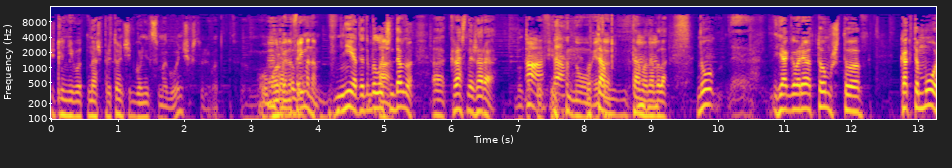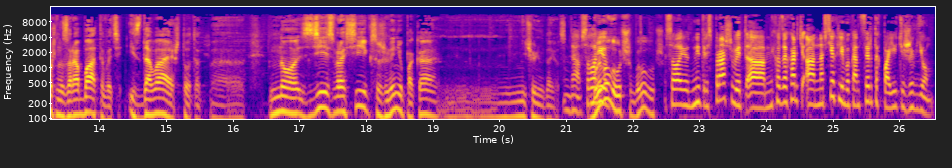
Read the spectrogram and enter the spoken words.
чуть ли не вот наш притончик гонит самогончик, что ли, вот. У Моргана Фримена? Нет, это было А. очень давно. А, Красная жара был А, такой фильм. да. Ну, Вот это- там, там она была. Ну, э, я говорю о том, что как-то можно зарабатывать, издавая что-то. э, Но здесь, в России, к сожалению, пока ничего не удается. Да, Соловьев- Было лучше, было лучше. Соловьев Дмитрий спрашивает, а, Михаил Захарович, а на всех ли вы концертах поете живьем?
